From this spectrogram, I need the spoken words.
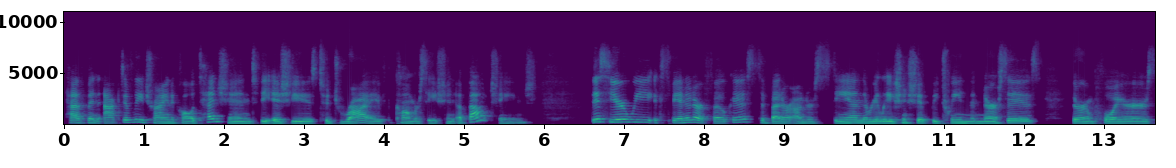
have been actively trying to call attention to the issues to drive the conversation about change. This year, we expanded our focus to better understand the relationship between the nurses, their employers,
